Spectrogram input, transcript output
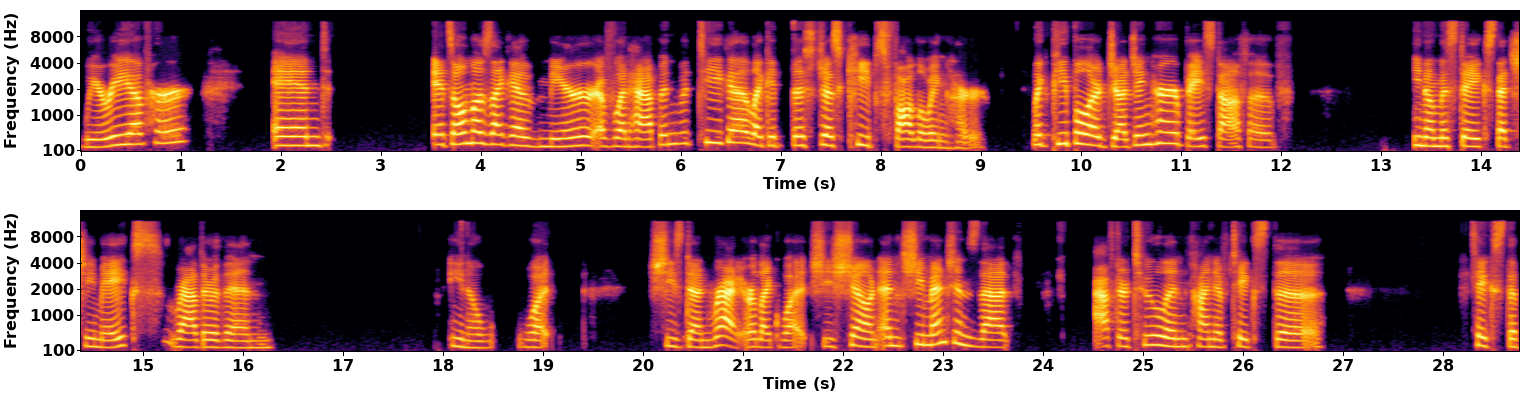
weary of her. And it's almost like a mirror of what happened with Tiga. Like it this just keeps following her. Like people are judging her based off of you know mistakes that she makes rather than you know what she's done right or like what she's shown. And she mentions that after Tulin kind of takes the takes the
